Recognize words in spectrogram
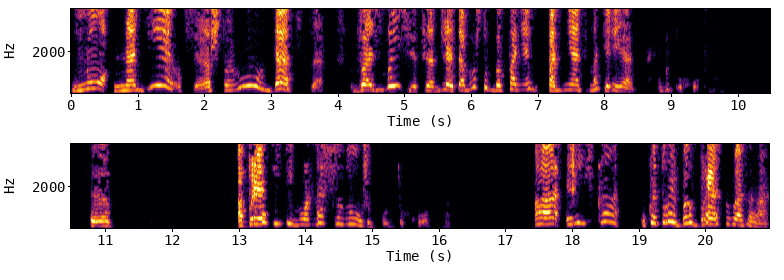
но надеялся, что ему удастся возвыситься для того, чтобы понять, поднять материальное к духовному, э, обратить его на службу духовную. А Ривка, у которой был брат Лаван,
